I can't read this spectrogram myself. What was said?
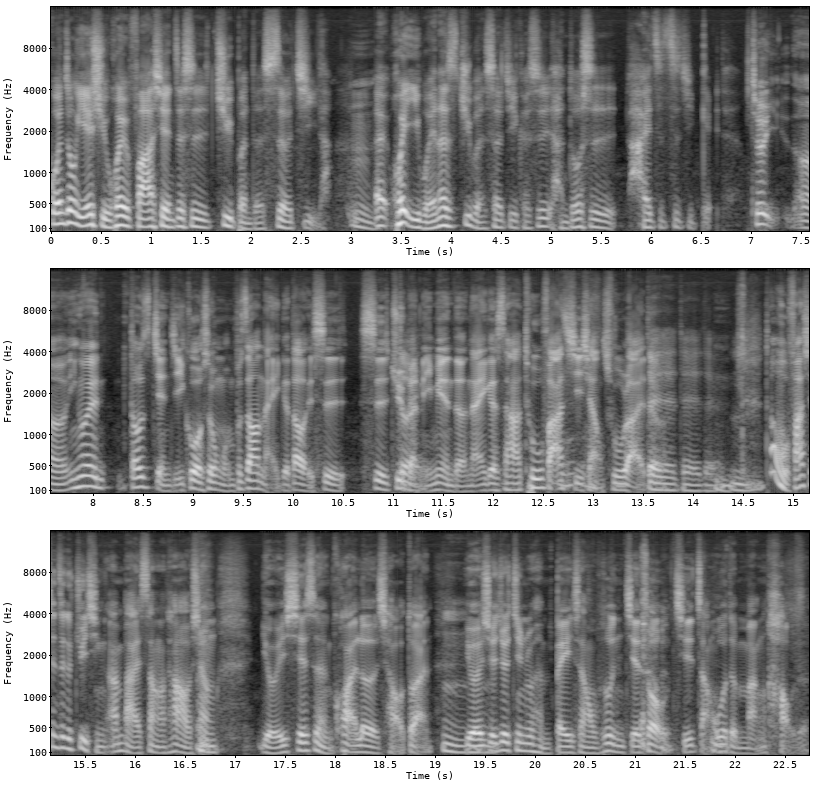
观众也许会发现这是剧本的设计啦，嗯，哎、会以为那是剧本设计，可是很多是孩子自己给的。就呃，因为都是剪辑过，所以我们不知道哪一个到底是是剧本里面的，哪一个是他突发奇想出来的。对对对对，嗯但我发现这个剧情安排上啊，它好像有一些是很快乐的桥段，嗯有一些就进入很悲伤。我说你节奏其实掌握的蛮好的。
